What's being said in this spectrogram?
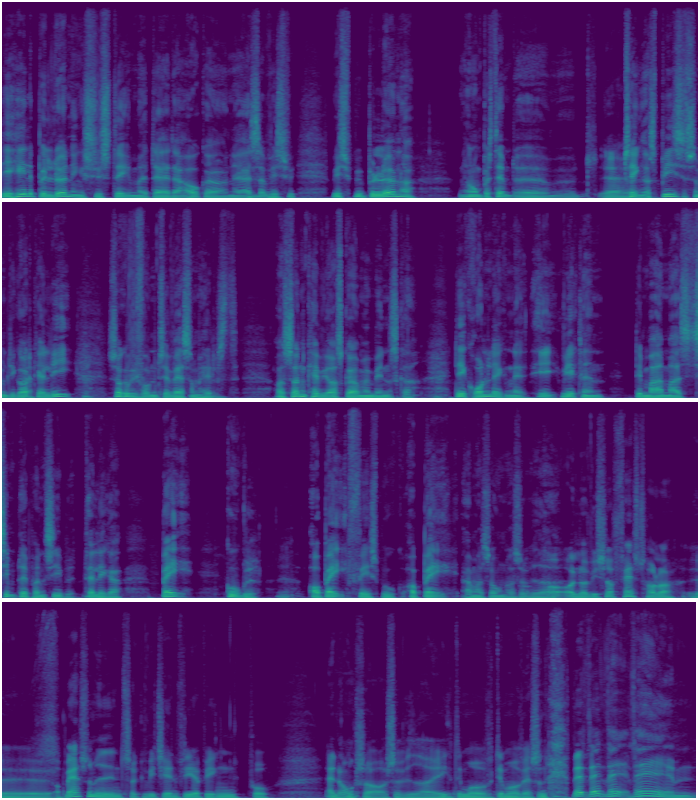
det er hele belønningssystemet, der er det afgørende. Altså, mm. hvis vi, hvis vi belønner nogle bestemte øh, ja, ja. ting at spise, som de godt ja. kan lide, så kan vi få dem til hvad som helst. Og sådan kan vi også gøre med mennesker. Det er grundlæggende i virkeligheden det meget, meget simple princip, der ligger bag Google, ja. og bag Facebook, og bag Amazon osv. Og, og når vi så fastholder øh, opmærksomheden, så kan vi tjene flere penge på annoncer og så videre. Ikke? Det, må, det må være sådan. Hvad, hvad, hvad, hvad, øhm,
